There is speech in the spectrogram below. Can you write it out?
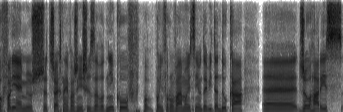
Pochwaliłem już trzech najważniejszych zawodników, po, poinformowałem o istnieniu Davida Duka. E, Joe Harris, e,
